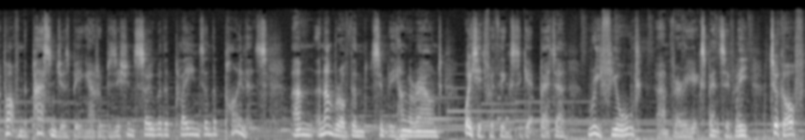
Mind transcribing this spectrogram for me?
apart from the passengers being out of position, so were the planes and the pilots. Um, a number of them simply hung around, waited for things to get better, refueled um, very expensively, took off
